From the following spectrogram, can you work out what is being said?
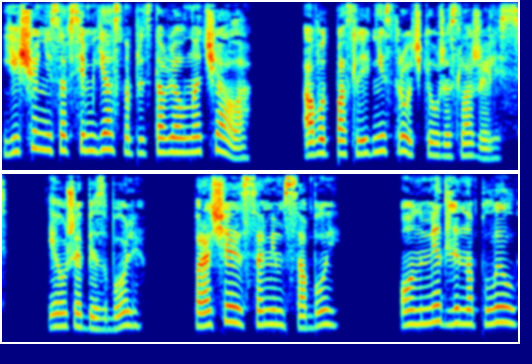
еще не совсем ясно представлял начало, а вот последние строчки уже сложились. И уже без боли, прощаясь с самим собой, он медленно плыл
